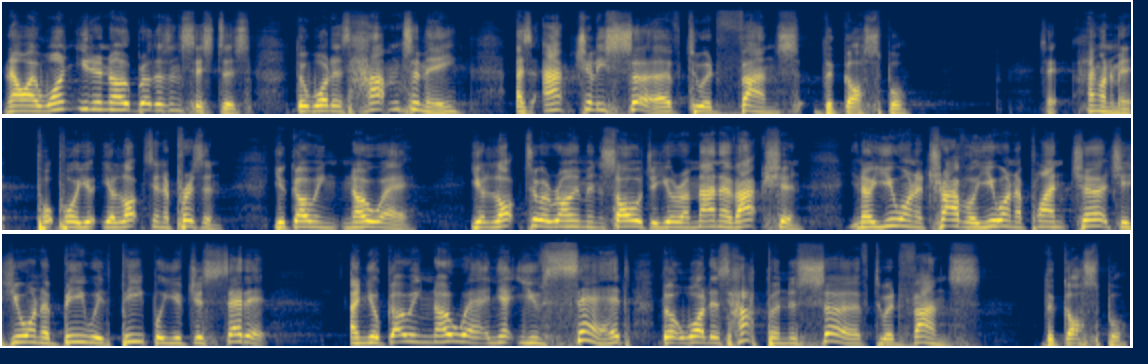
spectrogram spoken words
Now I want you to know, brothers and sisters, that what has happened to me has actually served to advance the gospel. Say, hang on a minute. Paul, you're locked in a prison. You're going nowhere. You're locked to a Roman soldier. You're a man of action. You know, you want to travel. You want to plant churches. You want to be with people. You've just said it. And you're going nowhere. And yet you've said that what has happened has served to advance the gospel.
